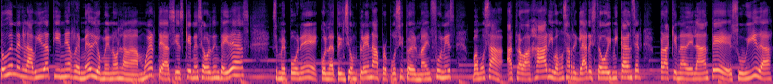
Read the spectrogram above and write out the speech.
Todo en la vida tiene remedio menos la muerte, así es que en ese orden de ideas se me pone con la atención plena a propósito del mindfulness. Vamos a, a, trabajar y vamos a arreglar este hoy mi cáncer para que en adelante su vida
